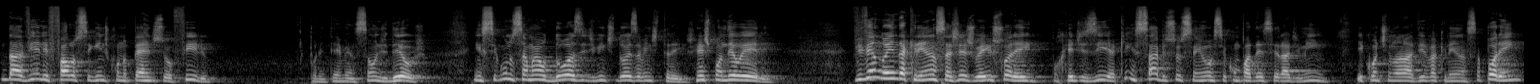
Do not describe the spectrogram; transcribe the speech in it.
Davi ele fala o seguinte quando perde seu filho, por intervenção de Deus, em 2 Samuel 12, de 22 a 23. Respondeu ele: Vivendo ainda criança, jejuei e chorei, porque dizia: Quem sabe se o Senhor se compadecerá de mim e continuará viva a criança. Porém,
